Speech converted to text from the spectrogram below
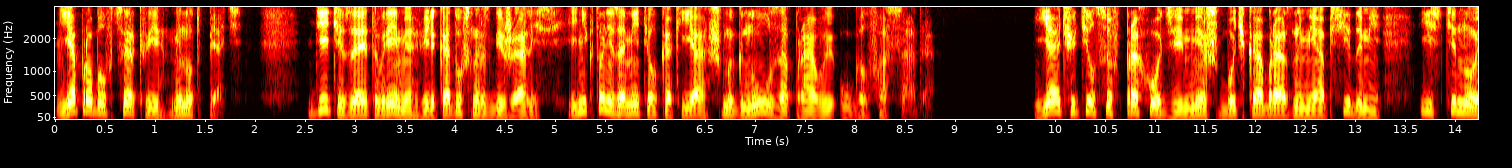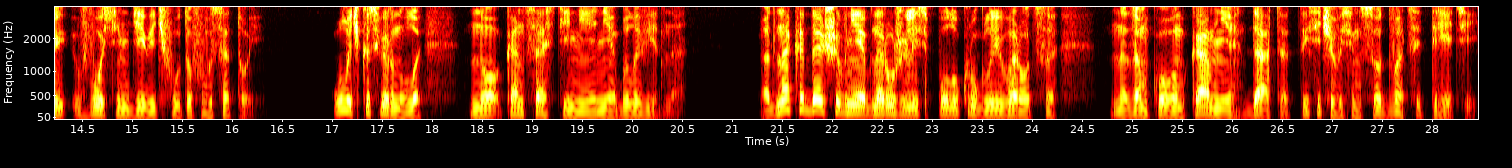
Я пробыл в церкви минут пять. Дети за это время великодушно разбежались, и никто не заметил, как я шмыгнул за правый угол фасада я очутился в проходе меж бочкообразными апсидами и стеной 8-9 футов высотой. Улочка свернула, но конца стене не было видно. Однако дальше в ней обнаружились полукруглые воротца. На замковом камне дата 1823,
